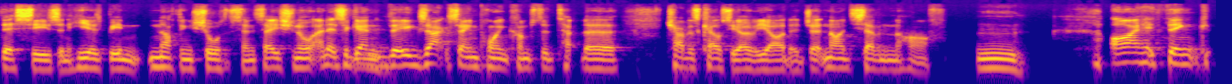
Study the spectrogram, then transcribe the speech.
this season. He has been nothing short of sensational. And it's again mm. the exact same point comes to t- the Travis Kelce over yardage at 97 and a half. Mm. I think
